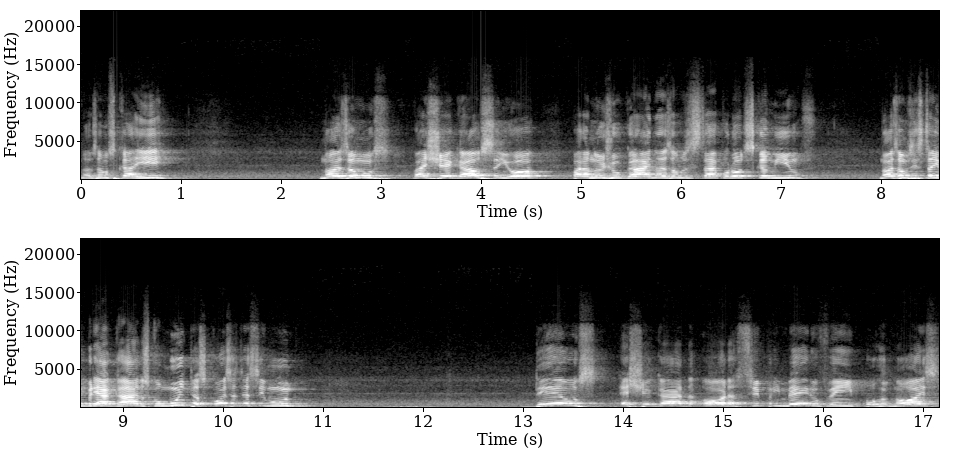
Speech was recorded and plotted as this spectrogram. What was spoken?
nós vamos cair. Nós vamos, vai chegar o Senhor para nos julgar e nós vamos estar por outros caminhos. Nós vamos estar embriagados com muitas coisas desse mundo. Deus é chegada. Ora, se primeiro vem por nós,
